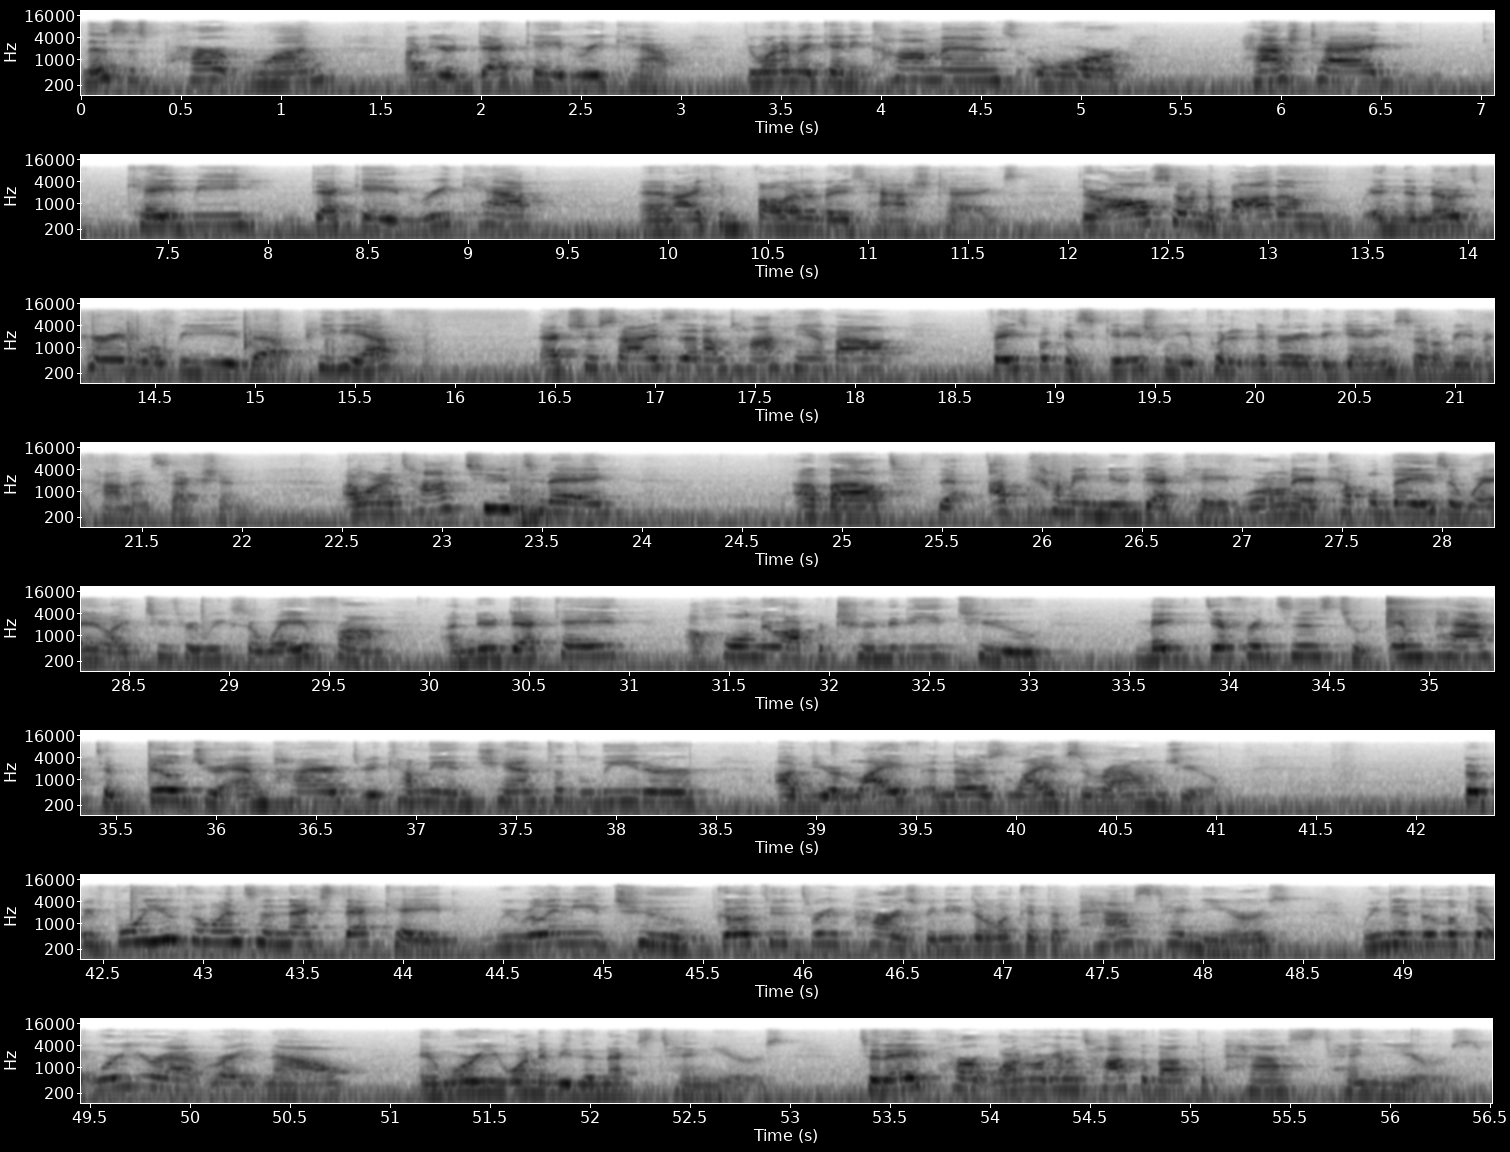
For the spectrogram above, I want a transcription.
This is part one of your decade recap. If you want to make any comments or hashtag KB decade recap, and I can follow everybody's hashtags. They're also in the bottom in the notes period will be the PDF exercise that I'm talking about. Facebook is skittish when you put it in the very beginning, so it'll be in the comment section. I want to talk to you today about the upcoming new decade. We're only a couple days away, like two, three weeks away from a new decade, a whole new opportunity to make differences, to impact, to build your empire, to become the enchanted leader of your life and those lives around you. But before you go into the next decade, we really need to go through three parts. We need to look at the past 10 years, we need to look at where you're at right now, and where you want to be the next 10 years. Today, part one, we're going to talk about the past 10 years.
